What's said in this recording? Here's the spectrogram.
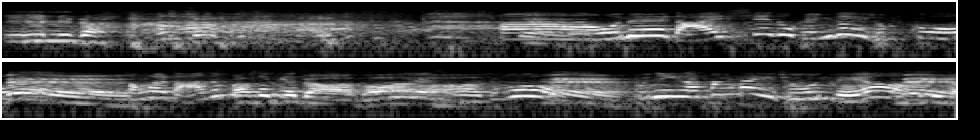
이입니다. 아, 네. 오늘 날씨도 굉장히 좋고 네. 정말 많은 분들께서. 모여 계셔가지고 네. 분위기가 상당히 좋은데요. 네.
